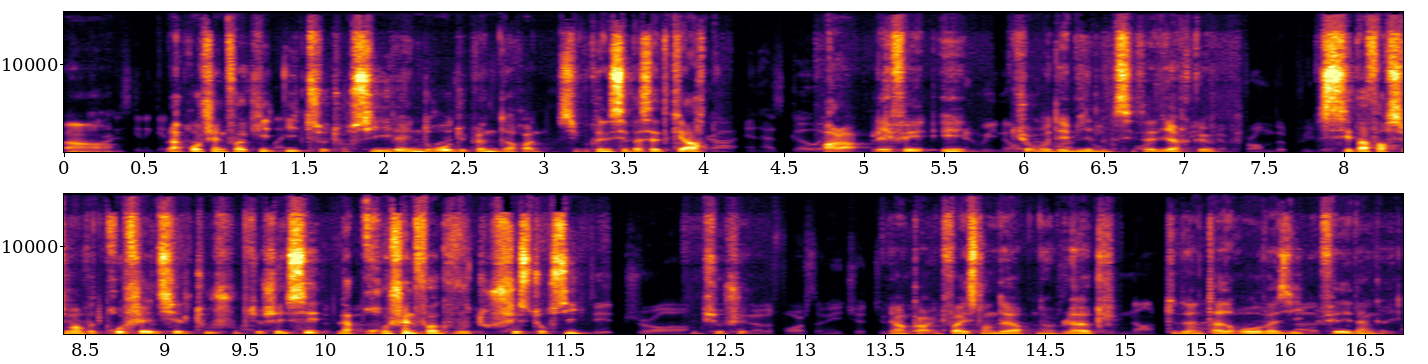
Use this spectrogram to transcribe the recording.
Enfin, la prochaine fois qu'il hit ce tour-ci, il a une draw du Plunder Run. Si vous connaissez pas cette carte, voilà, l'effet est turbo débile, c'est-à-dire que c'est pas forcément votre prochaine si elle touche ou piochez, c'est la prochaine fois que vous touchez ce tour-ci, vous piochez. Et encore une fois, Islander, no block, te donne ta draw, vas-y, fais des dingueries.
